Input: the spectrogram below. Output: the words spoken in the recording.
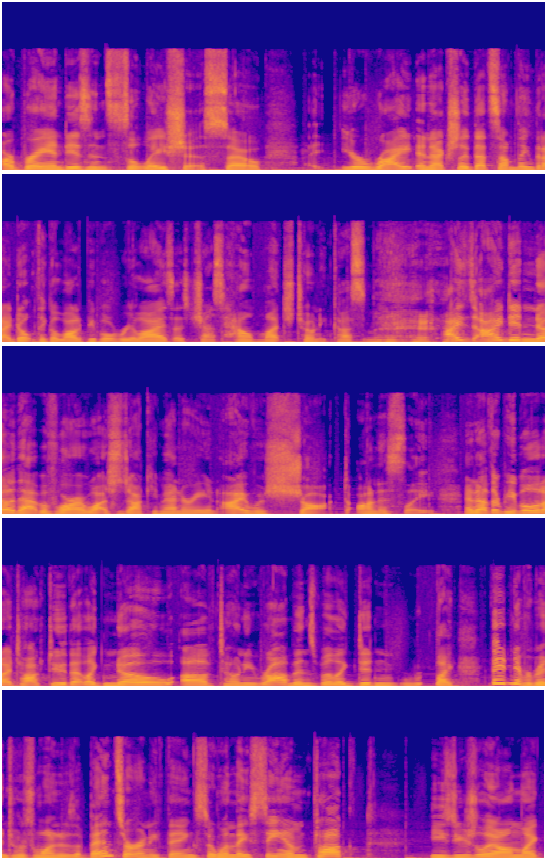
our brand isn't salacious. So you're right. And actually, that's something that I don't think a lot of people realize is just how much Tony cusses. I, I didn't know that before I watched the documentary, and I was shocked, honestly. And other people that I talked to that like know of Tony Robbins, but like didn't like they'd never been to his one of his events or anything. So when they see him talk, he's usually on like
